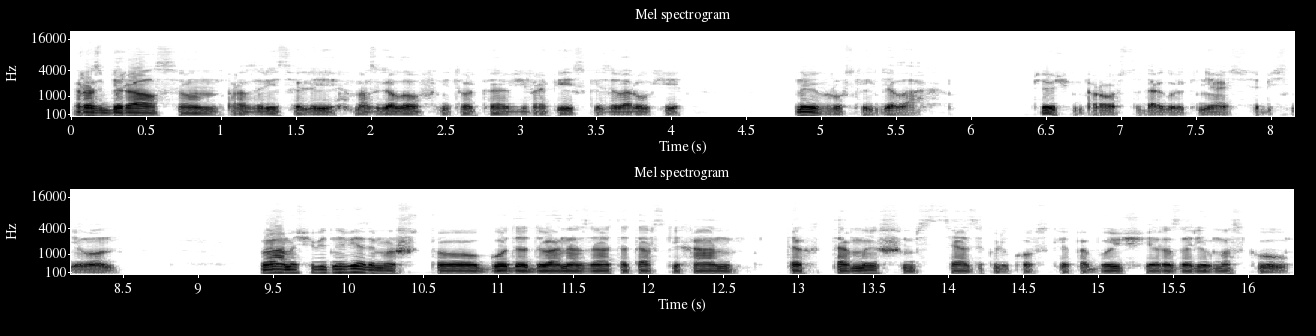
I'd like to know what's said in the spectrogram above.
Разбирался он, про зрителей мозголов, не только в европейской заварухе, но и в русских делах. «Все очень просто, дорогой князь», — объяснил он. «Вам, очевидно, ведомо, что года два назад татарский хан Тахтамыш, мстя за Куликовское побоище, разорил Москву.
